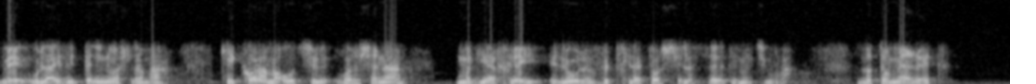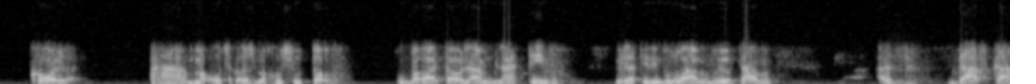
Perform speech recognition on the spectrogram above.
ואולי זה ייתן לנו השלמה. כי כל המהות של ראש השנה מגיע אחרי אלול ותחילתו של עשרת ימי תשובה. זאת אומרת, כל המהות של הקדוש ברוך הוא שהוא טוב, הוא ברא את העולם להטיב ולהטיב עם ברוריו ובריאותיו, אז דווקא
